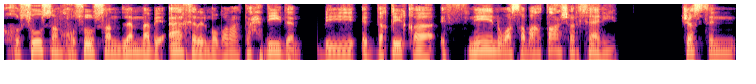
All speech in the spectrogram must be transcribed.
خصوصا خصوصا لما بآخر المباراة تحديدا بالدقيقة 2 و17 ثانية. جاستن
